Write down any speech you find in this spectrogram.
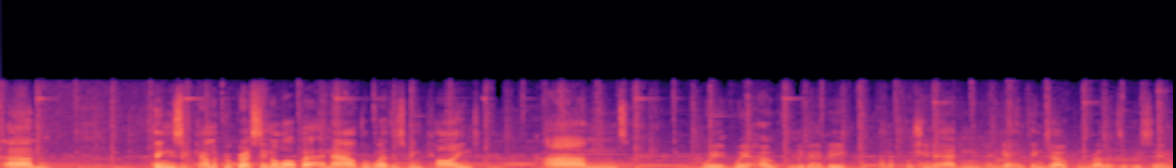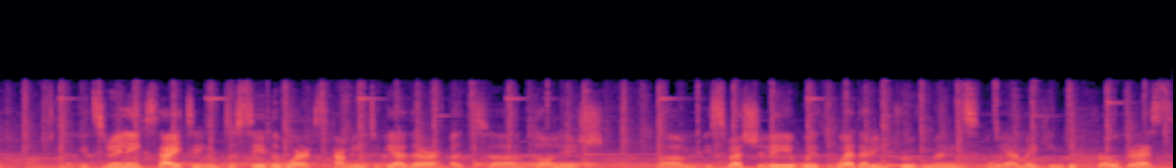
Um, things are kind of progressing a lot better now, the weather's been kind and we, we're hopefully going to be kind of pushing ahead and, and, getting things open relatively soon. It's really exciting to see the works coming together at uh, Dawlish, um, especially with weather improvements. We are making good progress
